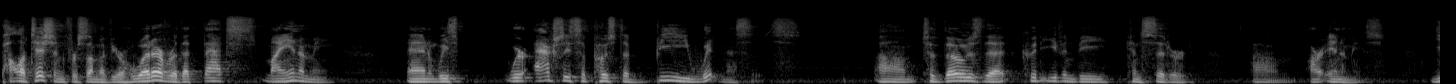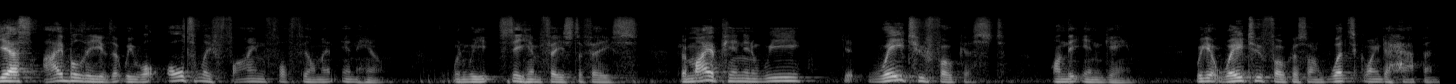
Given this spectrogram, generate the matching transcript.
politician for some of you or whatever, that that's my enemy. And we, we're actually supposed to be witnesses um, to those that could even be considered um, our enemies. Yes, I believe that we will ultimately find fulfillment in Him when we see Him face to face. But in my opinion, we get way too focused on the end game. We get way too focused on what's going to happen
